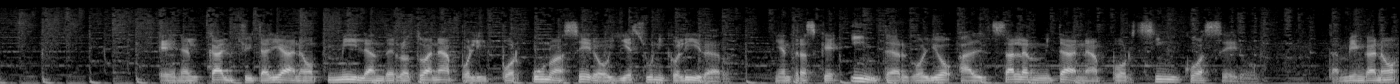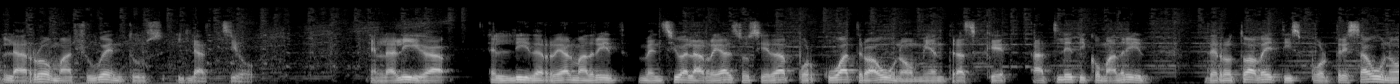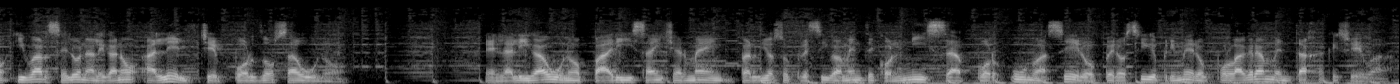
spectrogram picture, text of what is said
En el calcio italiano, Milan derrotó a Napoli por 1 a 0 y es único líder mientras que Inter goleó al Salernitana por 5 a 0. También ganó la Roma, Juventus y Lazio. En la liga, el líder Real Madrid venció a la Real Sociedad por 4 a 1, mientras que Atlético Madrid derrotó a Betis por 3 a 1 y Barcelona le ganó al Elche por 2 a 1. En la Liga 1, Paris Saint-Germain perdió sorpresivamente con Niza por 1 a 0, pero sigue primero por la gran ventaja que lleva.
